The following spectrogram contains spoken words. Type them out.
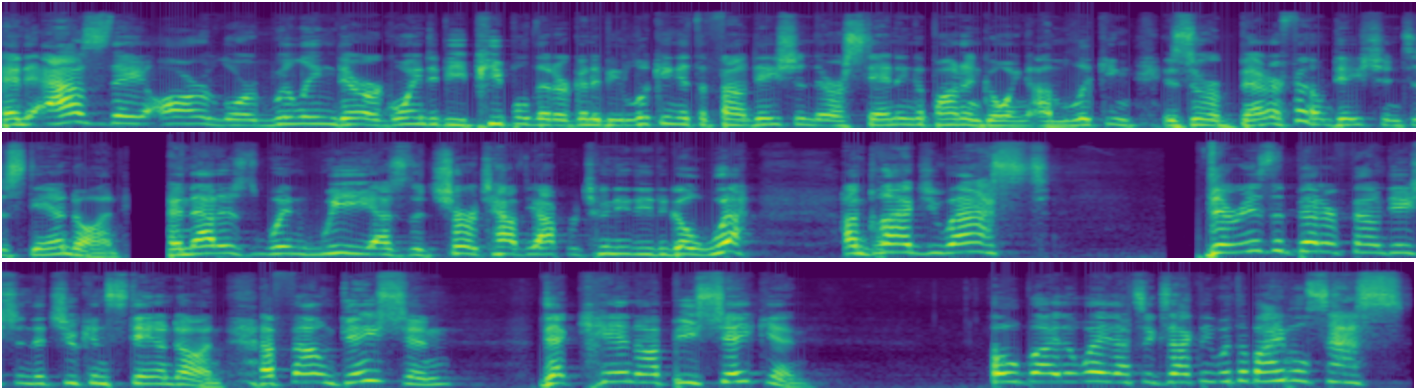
And as they are, Lord willing, there are going to be people that are going to be looking at the foundation they are standing upon and going, I'm looking, is there a better foundation to stand on? And that is when we as the church have the opportunity to go, well, I'm glad you asked. There is a better foundation that you can stand on, a foundation that cannot be shaken. Oh, by the way, that's exactly what the Bible says.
